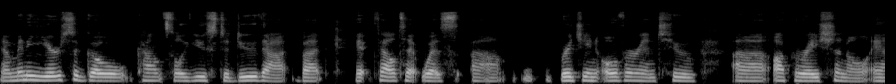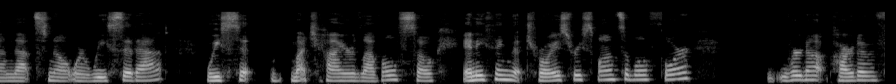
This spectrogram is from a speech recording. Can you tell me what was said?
Now, many years ago, council used to do that, but it felt it was um, bridging over into uh, operational, and that's not where we sit at. We sit much higher level. So anything that Troy's responsible for, we're not part of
